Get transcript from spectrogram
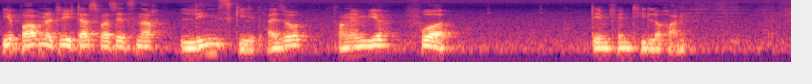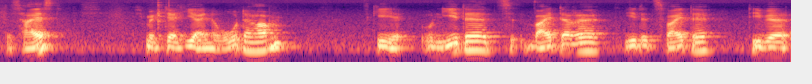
Wir brauchen natürlich das, was jetzt nach links geht. Also fangen wir vor dem Ventilloch an. Das heißt, ich möchte ja hier eine rote haben. und jede weitere, jede zweite, die wir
